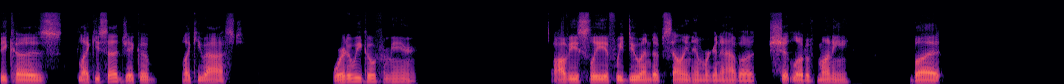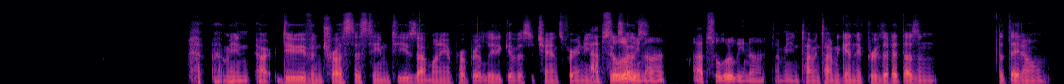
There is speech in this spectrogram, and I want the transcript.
because, like you said, Jacob, like you asked, where do we go from here? Obviously, if we do end up selling him, we're going to have a shitload of money, but I mean, are, do you even trust this team to use that money appropriately to give us a chance for any? Absolutely success? not. Absolutely not. I mean, time and time again, they've proved that it doesn't, that they don't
